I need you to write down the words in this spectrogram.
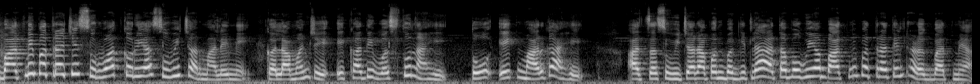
बातमीपत्राची सुरुवात करूया सुविचार मालेने. कला म्हणजे एखादी वस्तू नाही तो एक मार्ग आहे. आजचा सुविचार आपण बघितला आता बघूया बातमीपत्रातील ठळक बातम्या.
